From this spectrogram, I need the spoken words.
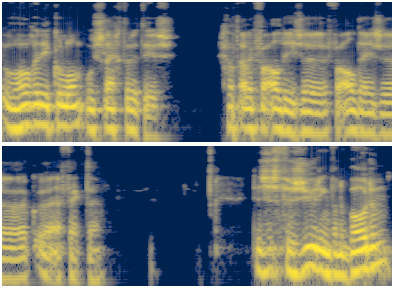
hoe hoger die kolom, hoe slechter het is. Geldt eigenlijk voor al deze, voor al deze eh, effecten. Dit is verzuring van de bodem.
